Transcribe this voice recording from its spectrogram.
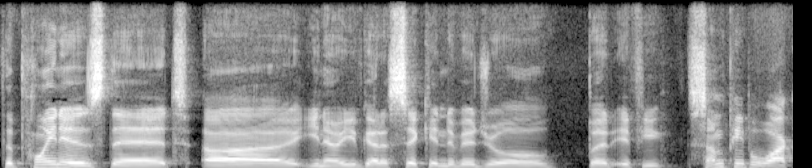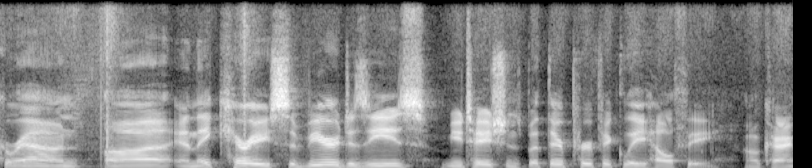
the point is that, uh, you know, you've got a sick individual, but if you, some people walk around uh, and they carry severe disease mutations, but they're perfectly healthy, okay?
